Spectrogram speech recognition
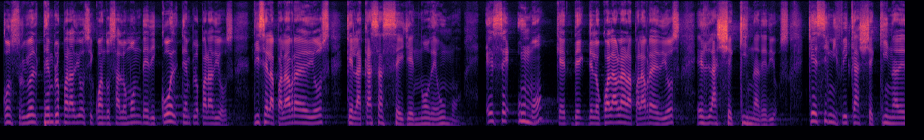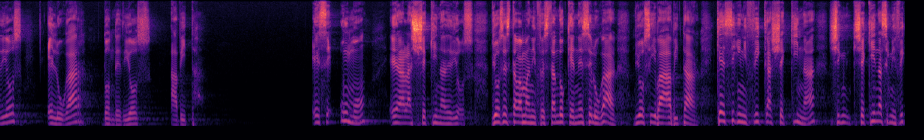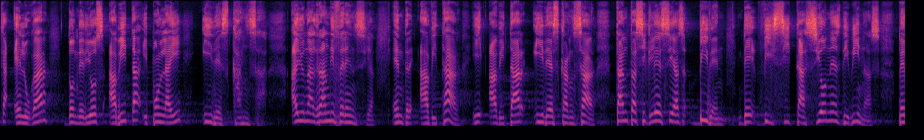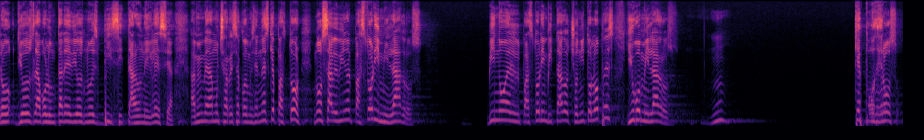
construyó el templo para Dios y cuando Salomón dedicó el templo para Dios, dice la palabra de Dios que la casa se llenó de humo. Ese humo que de, lo cual habla la palabra de Dios es la Shekinah de Dios. ¿Qué significa Shekinah de Dios? El lugar donde Dios habita. Ese humo era la Shekinah de Dios. Dios estaba manifestando que en ese lugar Dios iba a habitar. ¿Qué significa Shekinah? Shekinah significa el lugar donde Dios habita y ponla ahí y descansa. Hay una gran diferencia entre habitar y habitar y descansar. Tantas iglesias viven de visitaciones divinas, pero Dios, la voluntad de Dios no es visitar una iglesia. A mí me da mucha risa cuando me dicen, no es que pastor, no sabe, vino el pastor y milagros. Vino el pastor invitado Chonito López y hubo milagros. ¿Mm? Qué poderoso.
